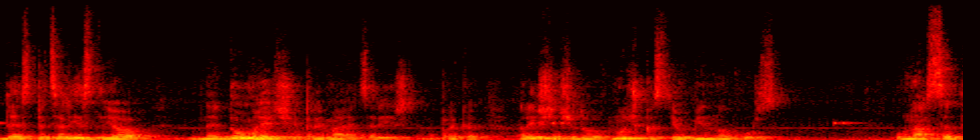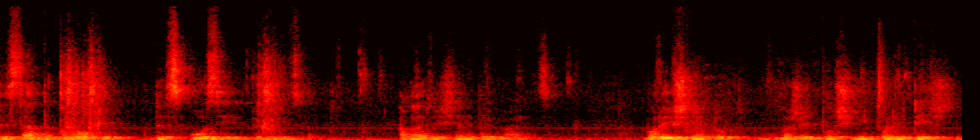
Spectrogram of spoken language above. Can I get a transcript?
де спеціалісти його не думаючи приймають це рішення. Наприклад, рішення щодо гнучкості обмінного курсу. У нас це десяток років дискусії ведуться, але рішення не приймається. Бо рішення тут лежить в площині політичній,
